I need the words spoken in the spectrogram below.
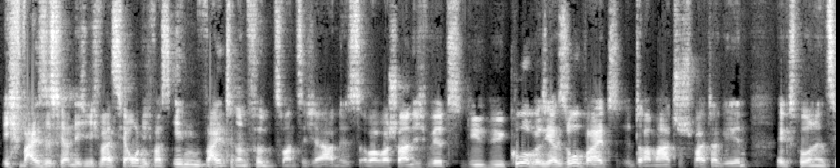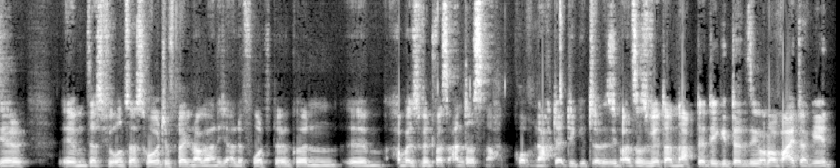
ich weiß es ja nicht. Ich weiß ja auch nicht, was in weiteren 25 Jahren ist. Aber wahrscheinlich wird die, die Kurve ja so weit dramatisch weitergehen, exponentiell, ähm, dass wir uns das heute vielleicht noch gar nicht alle vorstellen können. Ähm, aber es wird was anderes nachkommen nach der Digitalisierung. Also es wird dann nach der Digitalisierung noch weitergehen.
